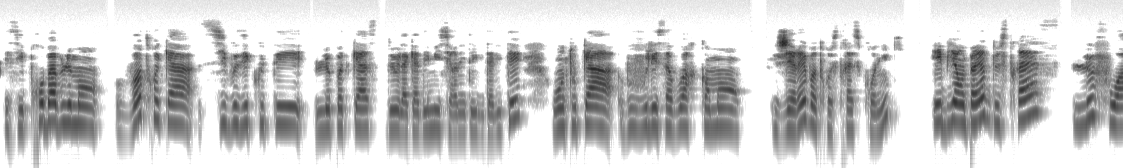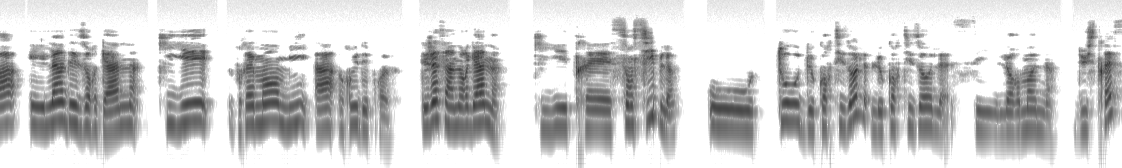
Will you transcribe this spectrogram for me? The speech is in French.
et c'est probablement votre cas si vous écoutez le podcast de l'Académie Sérénité et Vitalité, ou en tout cas vous voulez savoir comment gérer votre stress chronique, eh bien en période de stress, le foie est l'un des organes qui est vraiment mis à rude épreuve. Déjà, c'est un organe qui est très sensible au taux de cortisol. Le cortisol, c'est l'hormone du stress.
